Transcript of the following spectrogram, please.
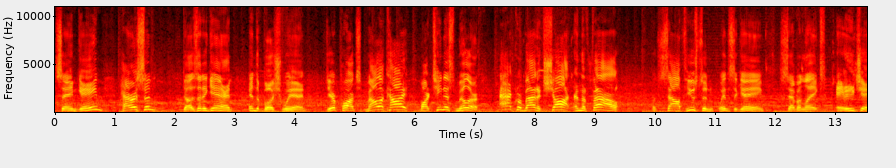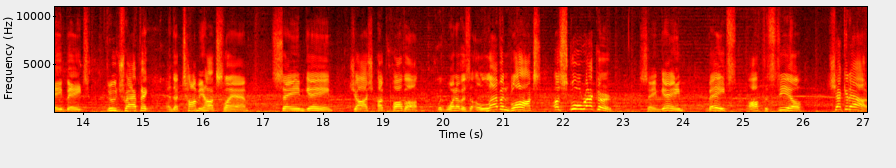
Same game, Harrison does it again in the Bush win. Deer Park's Malachi Martinez Miller, acrobatic shot and the foul, but South Houston wins the game. Seven Lakes, AJ Bates through traffic and the tomahawk slam. Same game, Josh Akpova with one of his 11 blocks, a school record. Same game, Bates off the steal. Check it out.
